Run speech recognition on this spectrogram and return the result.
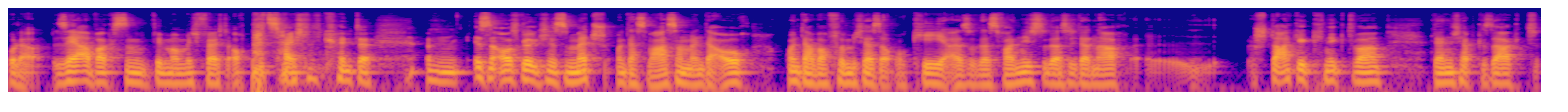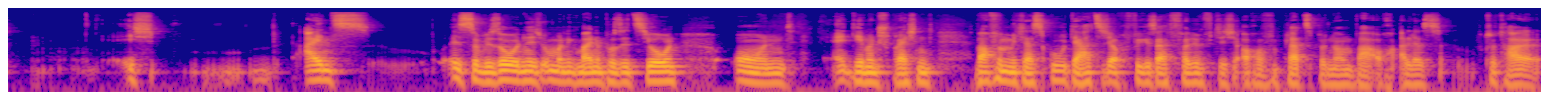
oder sehr erwachsen, wie man mich vielleicht auch bezeichnen könnte, ähm, ist ein ausgeglichenes Match und das war es am Ende auch. Und da war für mich das auch okay. Also das war nicht so, dass ich danach äh, stark geknickt war, denn ich habe gesagt, ich eins ist sowieso nicht unbedingt meine Position und dementsprechend war für mich das gut. Der hat sich auch, wie gesagt, vernünftig auch auf den Platz benommen, war auch alles total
